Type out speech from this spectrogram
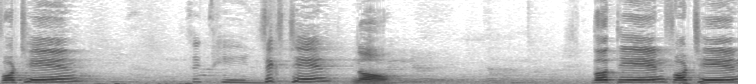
14 sixteen 16 no 13 14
